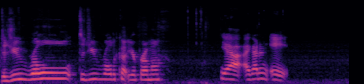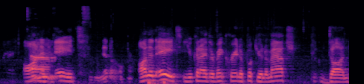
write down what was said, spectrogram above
did you roll? Did you roll to cut your promo? Yeah, I got an eight. On Um, an eight, no. on an eight, you can either make creative book you in a match, done.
